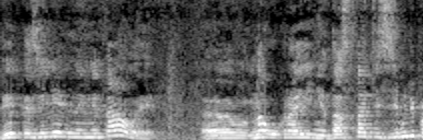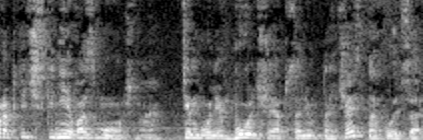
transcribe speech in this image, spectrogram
Редкоземельные металлы э, на Украине достать из земли практически невозможно. Тем более большая абсолютная часть находится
